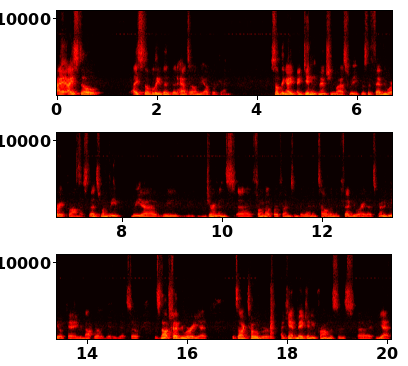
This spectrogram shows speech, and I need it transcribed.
I, I still, I still believe that that hats are on the upward trend. Something I, I didn't mention last week was the February promise. That's when we we uh, we Germans uh, phone up our friends in Berlin and tell them in February that it's going to be okay. You're not relegated yet. So it's not February yet. It's October. I can't make any promises uh, yet,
